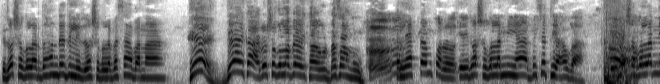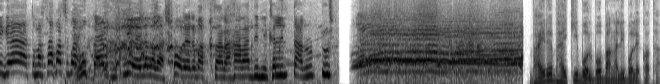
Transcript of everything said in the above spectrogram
তে রসগোল্লার দহন দিয়ে দিলি রসগোল্লা বেচা বানা। হে বেয়াই খা রসগোল্লা বেয়াই খা ওর বেসামু তাহলে এক কাম করো এই রসগোল্লা নিয়ে বেঁচে থিয়া হোগা। এই রসগোল্লা নিগে তোমার চাপা চাপা হুক্কায় কি হয়ে গেল গা সোরের বাচ্চারা হারা দিন খালি তারুর টুর ভাইরে ভাই কি বলব বাঙালি বলে কথা।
